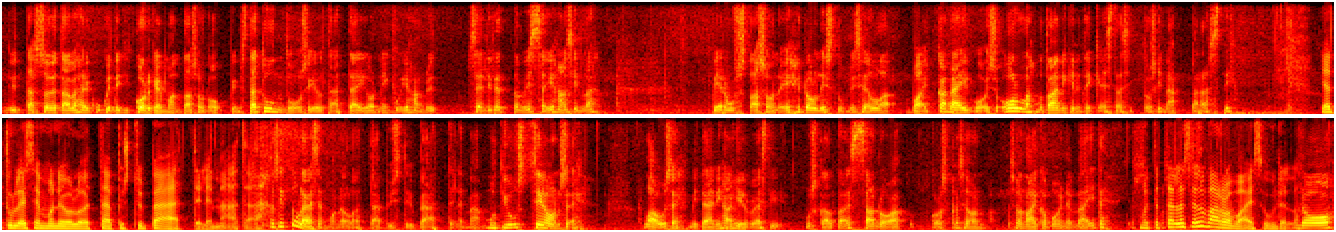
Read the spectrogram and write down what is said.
nyt tässä on jotain vähän niin kuin kuitenkin korkeamman tason oppimista. Tämä tuntuu siltä, että ei ole niin kuin ihan nyt selitettävissä ihan sillä perustason ehdollistumisella, vaikka näin voisi olla, mutta ainakin ne tekee sitä sit tosi näppärästi. Ja tulee semmoinen olo, että tämä pystyy päättelemään tämä. No sitten tulee semmoinen olo, että tämä pystyy päättelemään, mutta just se on se lause, mitä en ihan hirveästi uskaltaisi sanoa, koska se on, se on aikamoinen väite. Jos Mutta tällaisella varovaisuudella. No,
